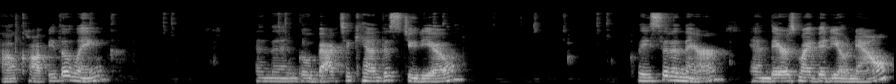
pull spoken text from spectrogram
I'll copy the link and then go back to Canvas Studio, place it in there, and there's my video now.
